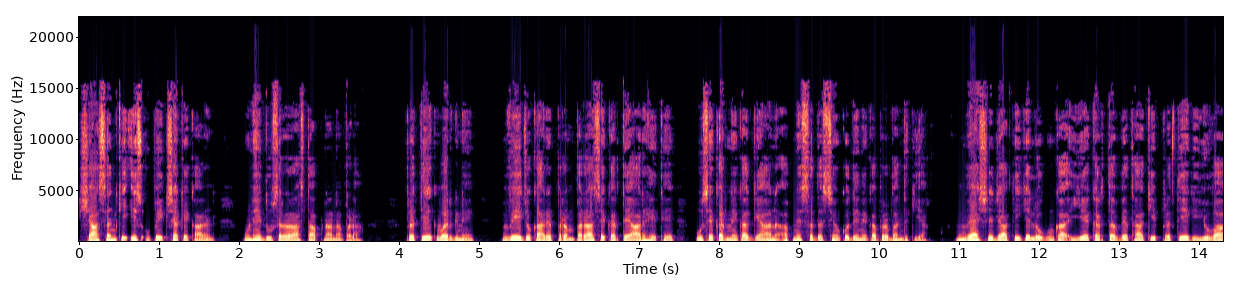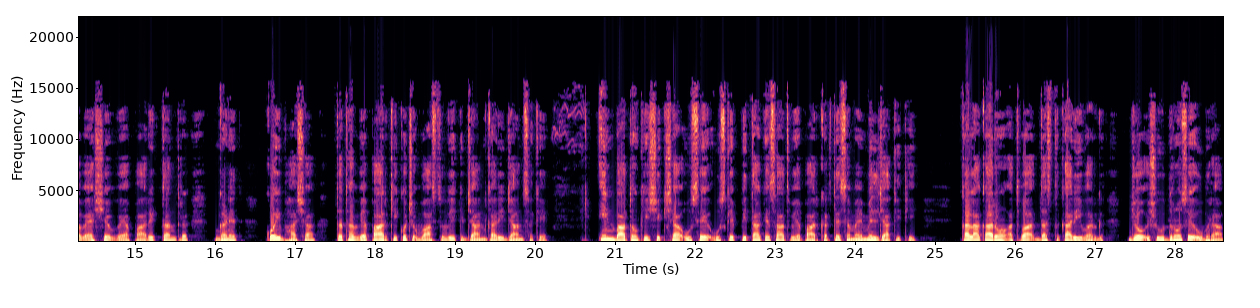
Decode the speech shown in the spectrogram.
शासन की इस उपेक्षा के कारण उन्हें दूसरा रास्ता अपनाना पड़ा। प्रत्येक वर्ग ने वे जो कार्य परंपरा से करते आ रहे थे, उसे करने का ज्ञान अपने सदस्यों को देने का प्रबंध किया। वैश्य जाति के लोगों का यह कर्तव्य था कि प्रत्येक युवा वैश्य व्यापारिक तंत्र, गणित, कोई भाषा तथा व्यापार की कुछ वास्तविक जानकारी जान सके। इन बातों की शिक्षा उसे उसके पिता के साथ व्यापार करते समय मिल जाती थी। कलाकारों अथवा दस्तकारी वर्ग जो शूद्रों से उभरा,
